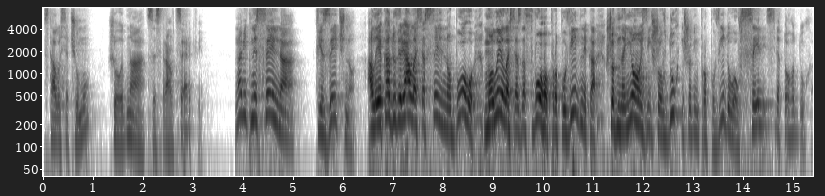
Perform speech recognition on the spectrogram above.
Сталося чому? Що одна сестра в церкві, навіть не сильна фізично, але яка довірялася сильно Богу, молилася за свого проповідника, щоб на нього зійшов дух і щоб він проповідував в силі Святого Духа.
